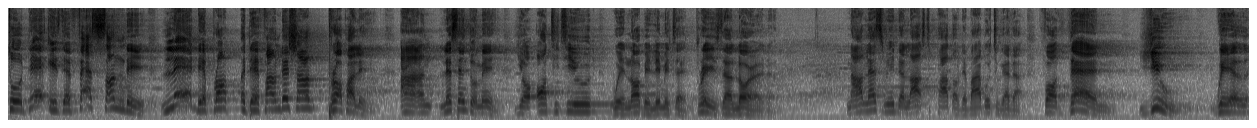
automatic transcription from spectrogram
Today is the first Sunday. Lay the, prop- the foundation properly. And listen to me, your altitude will not be limited. Praise the Lord. Now let's read the last part of the Bible together. For then you will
